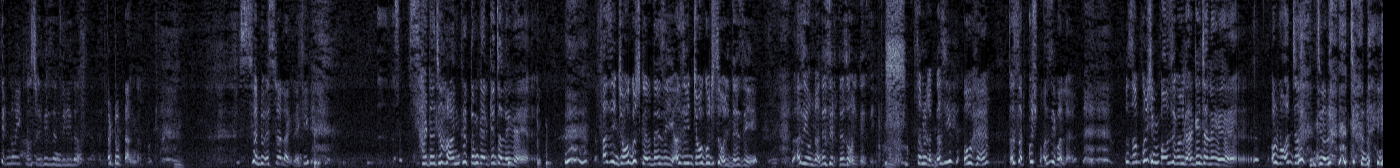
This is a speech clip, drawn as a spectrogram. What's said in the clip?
ਤਿੰਨੋਂ ਇੱਕ ਦੂਸਰੇ ਦੀ ਜ਼ਿੰਦਗੀ ਦਾ ਅਟੁੱਟ ਅੰਗ ਸਾਨੂੰ ਇਸ ਤਰ੍ਹਾਂ ਲੱਗ ਰਿਹਾ ਕਿ ਸਾਡਾ ਜਹਾਨ ਖਤਮ ਕਰਕੇ ਚਲੇ ਗਏ ਅਸੀਂ ਜੋ ਕੁਝ ਕਰਦੇ ਸੀ, ਅਸੀਂ ਜੋ ਕੁਝ ਸੋਚਦੇ ਸੀ, ਅਸੀਂ ਉਹਨਾਂ ਦੇ ਸਿਰ ਤੇ ਸੋਚਦੇ ਸੀ। ਸਾਨੂੰ ਲੱਗਦਾ ਸੀ, ਉਹ ਹੈ ਤਾਂ ਸਭ ਕੁਝ ਪੋਸੀਬਲ ਹੈ। ਸਭ ਕੁਝ ਇੰਪੋਸੀਬਲ ਕਰਕੇ ਚਲੇ ਗਏ ਔਰ ਬਹੁਤ ਜਲਦ ਜਲਦੀ।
